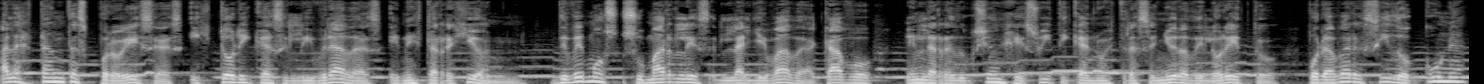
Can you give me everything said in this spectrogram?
A las tantas proezas históricas libradas en esta región, debemos sumarles la llevada a cabo en la reducción jesuítica Nuestra Señora de Loreto por haber sido cuna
